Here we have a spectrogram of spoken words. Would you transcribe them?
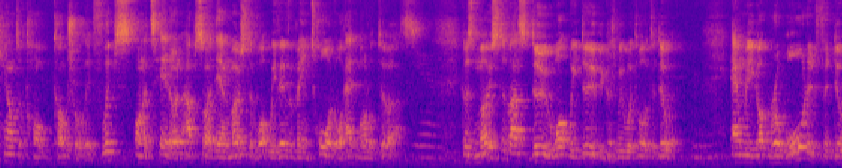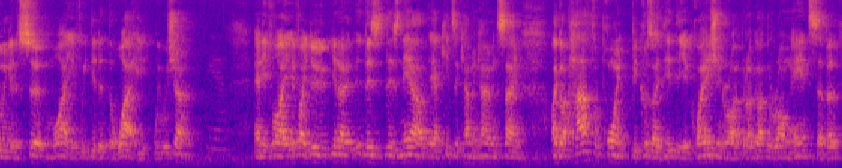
countercultural. It flips on its head or upside down most of what we've ever been taught or had modeled to us. Yeah. Because most of us do what we do because we were taught to do it. Mm-hmm. And we got rewarded for doing it a certain way if we did it the way we were shown. And if I if I do, you know, there's there's now our kids are coming home and saying, I got half a point because I did the equation right, but I got the wrong answer. But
